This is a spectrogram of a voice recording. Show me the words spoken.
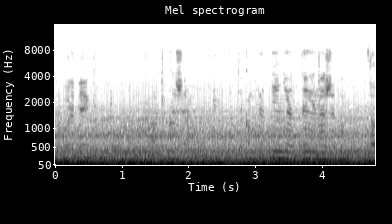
Te góry piękne. O, tylko że to kompletnie nie oddaje na żywo. No.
